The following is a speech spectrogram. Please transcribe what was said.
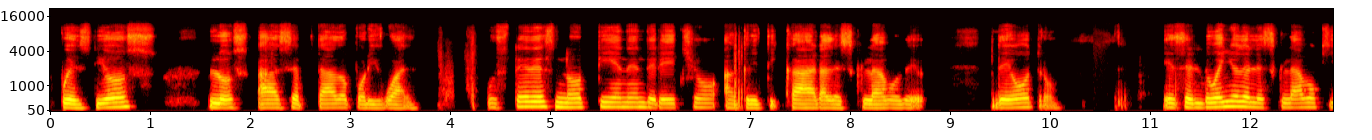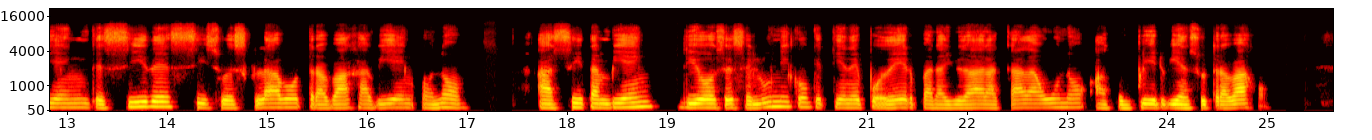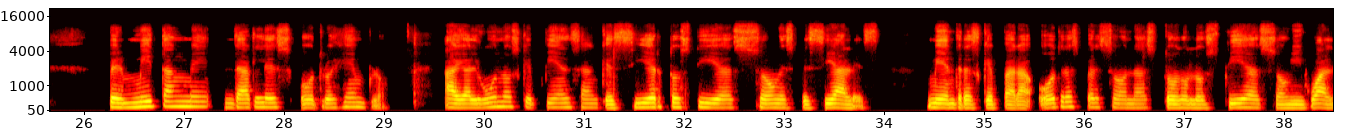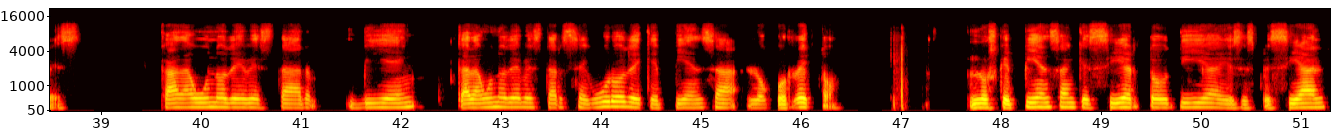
pues Dios los ha aceptado por igual. Ustedes no tienen derecho a criticar al esclavo de, de otro. Es el dueño del esclavo quien decide si su esclavo trabaja bien o no. Así también Dios es el único que tiene poder para ayudar a cada uno a cumplir bien su trabajo. Permítanme darles otro ejemplo. Hay algunos que piensan que ciertos días son especiales, mientras que para otras personas todos los días son iguales. Cada uno debe estar bien, cada uno debe estar seguro de que piensa lo correcto. Los que piensan que cierto día es especial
